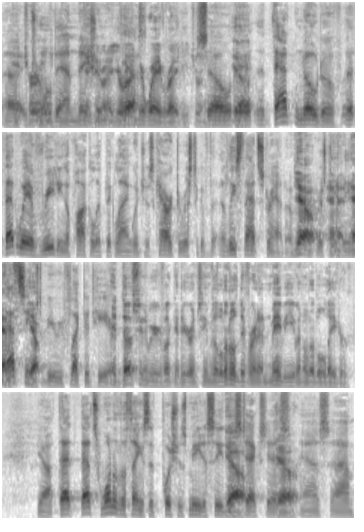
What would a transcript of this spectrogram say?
uh, eternal, eternal, damnation. You're, you're yes. on your way, right? Eternal. So the, that note of uh, that way of reading apocalyptic language is characteristic of the, at least that strand of yeah. Christianity, and, and, and that seems to be reflected here. It does seem to be reflected here, and seems a little different, and maybe even a little later. Yeah, that that's one of the things that pushes me to see this text as as. Um,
